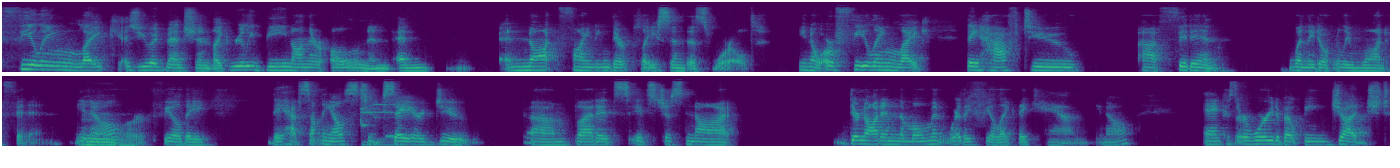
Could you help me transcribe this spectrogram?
feeling like, as you had mentioned, like really being on their own and and and not finding their place in this world. You know, or feeling like they have to uh, fit in when they don't really want to fit in, you know, mm. or feel they they have something else to say or do. Um, but it's it's just not they're not in the moment where they feel like they can, you know, and because they're worried about being judged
